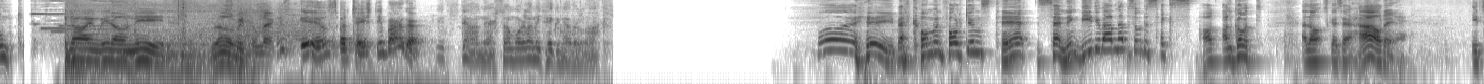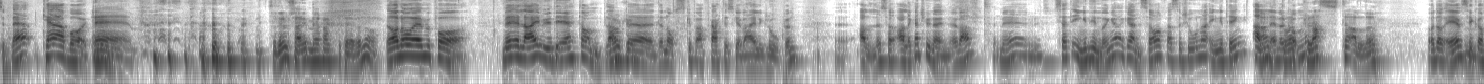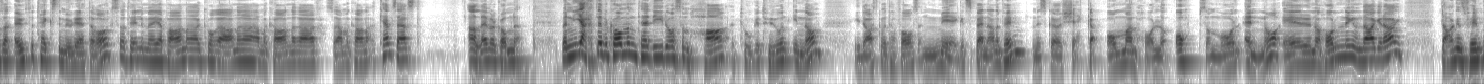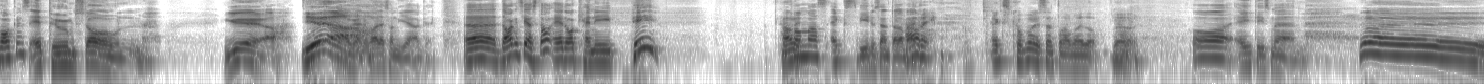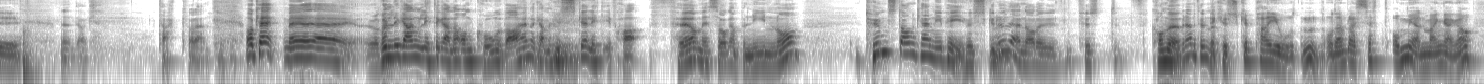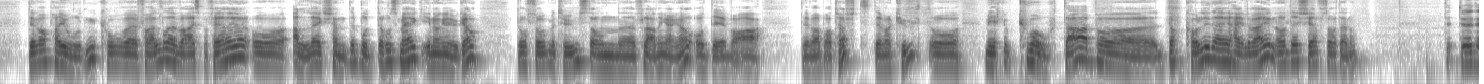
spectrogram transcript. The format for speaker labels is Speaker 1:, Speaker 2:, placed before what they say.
Speaker 1: skunt.
Speaker 2: Going, we don't need roads.
Speaker 3: This is a tasty burger.
Speaker 4: It's down there somewhere. Let me take another look.
Speaker 5: Oi, velkommen, folkens, til sending. Videoverden episode 6 har ankommet. Eller skal jeg si howdy. It's a bad cowboy time.
Speaker 6: Så det du sier, vi er faktisk på TV nå?
Speaker 5: Ja, nå er vi på Vi er live ute i eteren blant
Speaker 6: Ok.
Speaker 5: eh, det norske, faktisk over hele globen. Eh, Alle, alle kan tune inn overalt. Vi setter ingen hindringer, grenser, restriksjoner, ingenting. Alle er velkomne.
Speaker 6: Det er plass til alle.
Speaker 5: Og det er sikkert sånn autotekstemuligheter òg, så til og med japanere, koreanere, amerikanere, søramerikanere Hvem som helst. Alle er velkomne. Men hjertelig velkommen til de da som har tatt turen innom. I dag skal vi ta for oss en meget spennende film. Vi skal sjekke om han holder opp som mål ennå. Er det underholdning en dag i dag? Dagens film, folkens, er Tombstone. Yeah!
Speaker 6: Yeah!
Speaker 5: Ok, det var det sånn, yeah, ok. Eh, dagens gjester er da Kenny P.
Speaker 6: Howdy.
Speaker 5: Thomas X videosenterarbeider.
Speaker 6: Eks-cowboysenterarbeider. Ja.
Speaker 5: Og 80's Man.
Speaker 6: Yay!
Speaker 5: Ok. Takk for den. OK, vi eh, ruller i gang litt grann om hvor vi var hen. Kan vi huske litt ifra før vi så den på ny nå? Tombstone Kenny P. Husker du det når du først kom over den filmen?
Speaker 6: Jeg husker perioden, og den ble sett om igjen mange ganger. Det var perioden hvor eh, foreldre var reist på ferie, og alle jeg kjente, bodde hos meg i noen uker. Da så vi Tombstone eh, flere ganger, og det var, det var bare tøft. Det var kult. Og vi gikk og kvota på Doc Holiday hele veien, og det skjer for så vidt ennå.
Speaker 5: Du,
